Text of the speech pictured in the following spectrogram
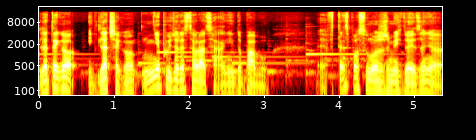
Dlatego i dlaczego nie pójdź do restauracji ani do pubu. E, W ten sposób możesz mieć do jedzenia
